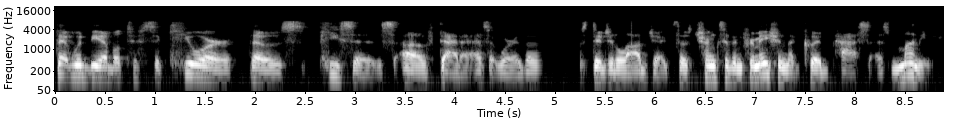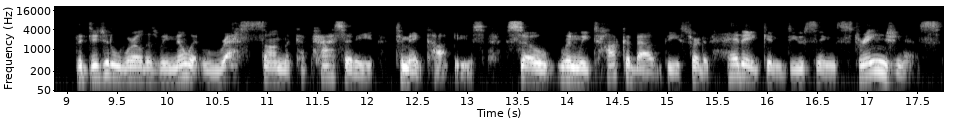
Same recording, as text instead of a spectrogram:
that would be able to secure those pieces of data, as it were, the digital objects, those chunks of information that could pass as money. The digital world as we know it rests on the capacity to make copies. So when we talk about the sort of headache inducing strangeness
